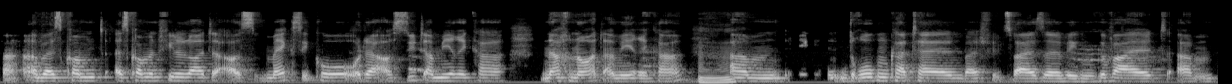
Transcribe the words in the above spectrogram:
aber es kommt, es kommen viele Leute aus Mexiko oder aus Südamerika nach Nordamerika, mhm. ähm, wegen Drogenkartellen beispielsweise, wegen Gewalt, ähm,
